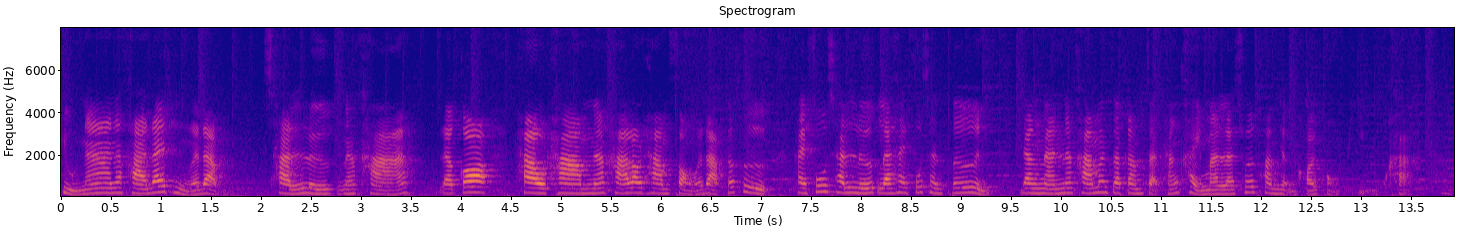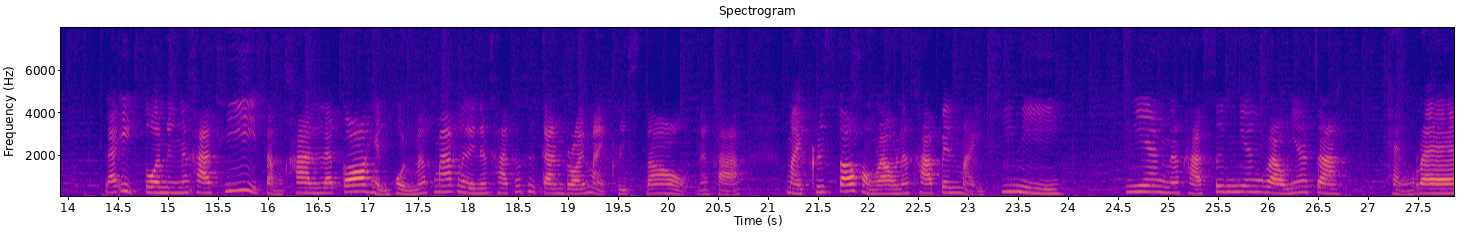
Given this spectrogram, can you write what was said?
ผิวหน้านะคะ ได้ถึงระดับชั้นลึกนะคะ แล้วก็ ทาไทม์นะคะ เราทำสองระดับก็คือไฮฟูชั้นลึกและไฮฟูชั้นตื้น ดังนั้นนะคะ มันจะกำจัดทั้งไขมันและช่วยความหย่อนคล้อยของผิวค่ะ และอีกตัวหนึ่งนะคะที่สำคัญและก็เห็นผลมากๆเลยนะคะ ก็คือการร้อยไหมคริสตัลนะคะไหมคริสตัลของเรานะคะเป็นไหมที่มีเงี้ยงนะคะ ซึ่งเงี้ยงเราเนี่ยจะแข็งแรง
